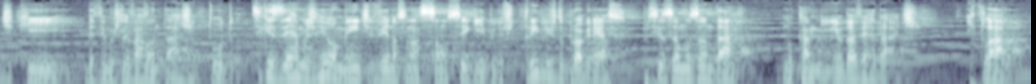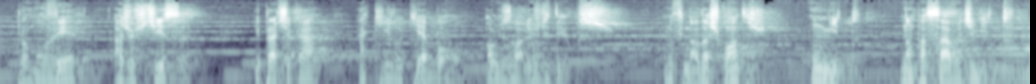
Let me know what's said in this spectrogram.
de que devemos levar vantagem em tudo. Se quisermos realmente ver nossa nação seguir pelos trilhos do progresso, precisamos andar no caminho da verdade. E, claro, promover a justiça e praticar aquilo que é bom aos olhos de Deus. No final das contas, um mito não passava de mito.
